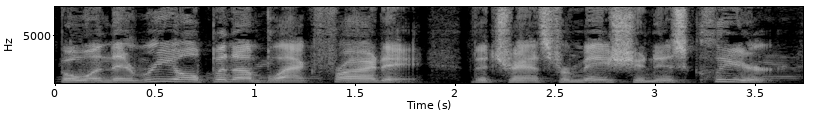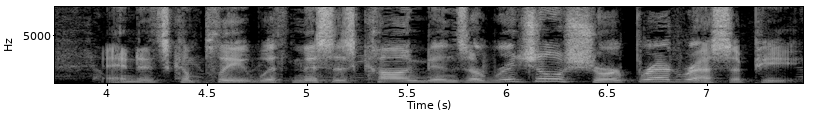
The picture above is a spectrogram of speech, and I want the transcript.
But when they reopen on Black Friday, the transformation is clear. And it's complete with Mrs. Congdon's original shortbread recipe.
